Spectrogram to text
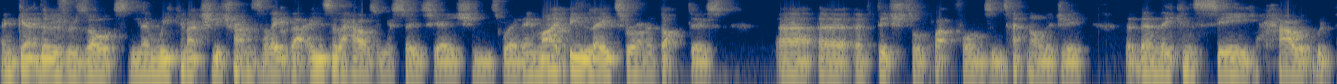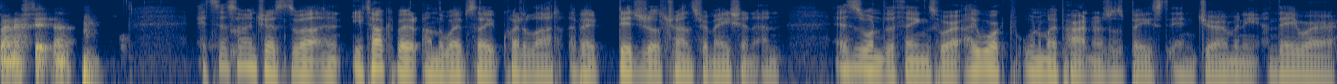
and get those results, and then we can actually translate that into the housing associations where they might be later on adopters uh, uh, of digital platforms and technology, but then they can see how it would benefit them. It's so interesting as well. And you talk about on the website quite a lot about digital transformation. And this is one of the things where I worked, one of my partners was based in Germany and they were,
